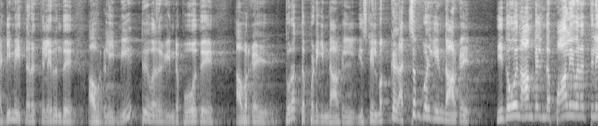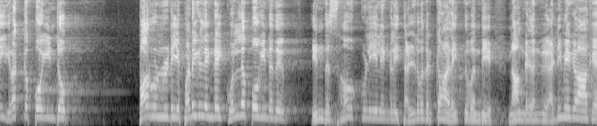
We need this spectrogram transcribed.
அடிமைத்தனத்திலிருந்து அவர்களை மீட்டு வருகின்ற போது அவர்கள் துரத்தப்படுகின்றார்கள் இஸ்ரேல் மக்கள் அச்சம் கொள்கின்றார்கள். இதோ நாங்கள் இந்த பாலைவனத்திலே இறக்கப் போகின்றோம். பார்வனுடைய படைகள் எங்களை கொல்லப் போகின்றது. இந்த சாவுக்குழியில் எங்களை தள்ளுவதற்காக அழைத்து வந்தீர் நாங்கள் அங்கு அடிமைகளாக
